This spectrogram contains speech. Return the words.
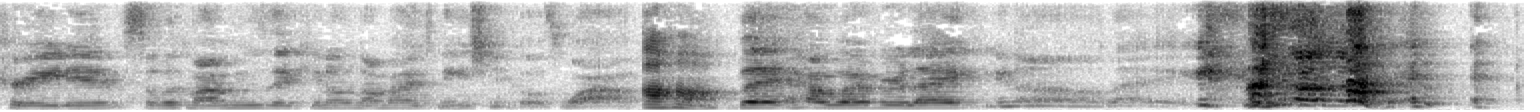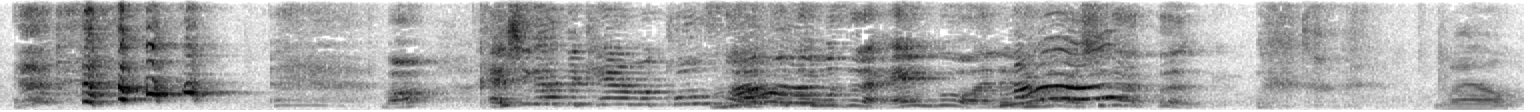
creative, so with my music, you know, my imagination goes wild. Uh huh. But however, like you know, like you know, like, Mom, and she got the camera close. So I thought it was at an angle, and then Mom. she got the. Well,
